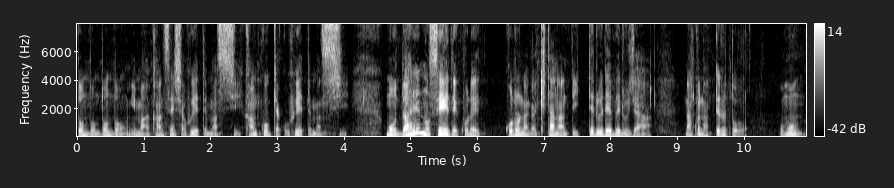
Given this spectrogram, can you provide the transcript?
どんどんどんどん今感染者増えてますし、観光客増えてますし、もう誰のせいでこれコロナが来たなんて言ってるレベルじゃなくなってると思うん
